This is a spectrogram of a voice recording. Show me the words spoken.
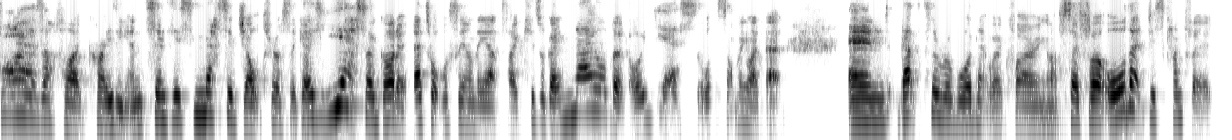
fires off like crazy and sends this massive jolt through us that goes, "Yes, I got it." That's what we'll see on the outside. Kids will go, "Nailed it," or "Yes," or something like that, and that's the reward network firing off. So for all that discomfort,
